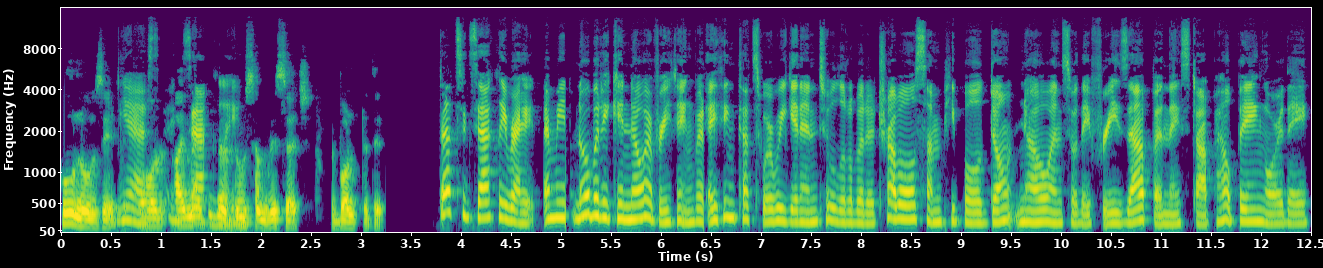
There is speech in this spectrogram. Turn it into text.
who knows it, yes, or exactly. I may do some research about it. That's exactly right. I mean, nobody can know everything, but I think that's where we get into a little bit of trouble. Some people don't know, and so they freeze up and they stop helping, or they,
